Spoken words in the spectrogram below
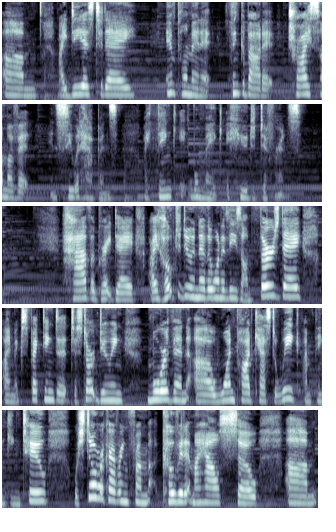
um, ideas today. Implement it, think about it, try some of it, and see what happens. I think it will make a huge difference. Have a great day. I hope to do another one of these on Thursday. I'm expecting to, to start doing more than uh, one podcast a week. I'm thinking two. We're still recovering from COVID at my house, so um,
